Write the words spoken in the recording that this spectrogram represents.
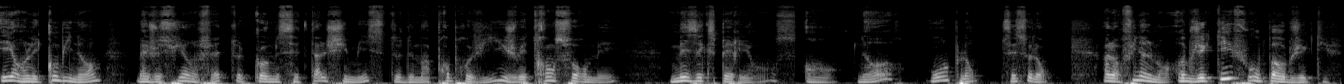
Et en les combinant, ben je suis en fait comme cet alchimiste de ma propre vie, je vais transformer mes expériences en or ou en plomb. C'est selon. Alors finalement, objectif ou pas objectif?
